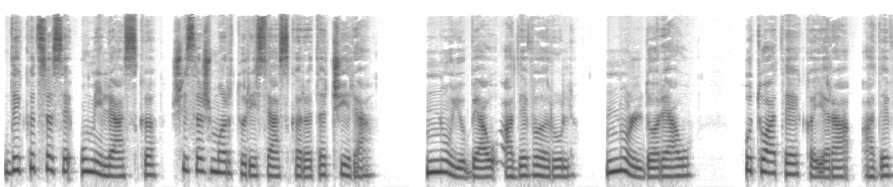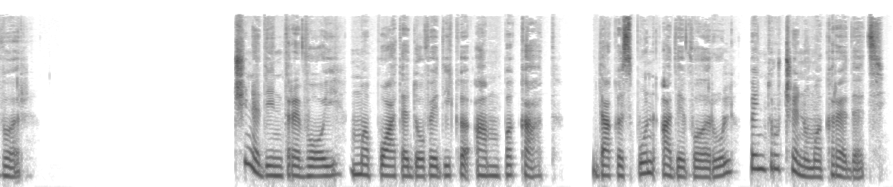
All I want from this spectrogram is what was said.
decât să se umilească și să-și mărturisească rătăcirea. Nu iubeau adevărul, nu-l doreau, cu toate că era adevăr. Cine dintre voi mă poate dovedi că am păcat? Dacă spun adevărul, pentru ce nu mă credeți?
